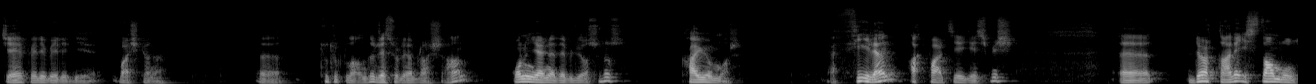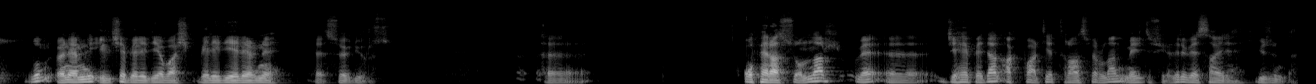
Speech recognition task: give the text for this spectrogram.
CHP'li belediye başkanı e, tutuklandı. Resul Emrah Şahan. Onun yerine de biliyorsunuz kayyum var. Yani fiilen AK Parti'ye geçmiş. E, dört tane İstanbul'un önemli ilçe belediye baş, belediyelerini e, söylüyoruz. E, operasyonlar ve e, CHP'den AK Parti'ye transfer olan meclis üyeleri vesaire yüzünden.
